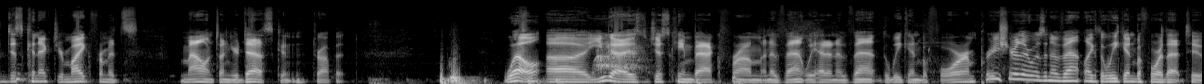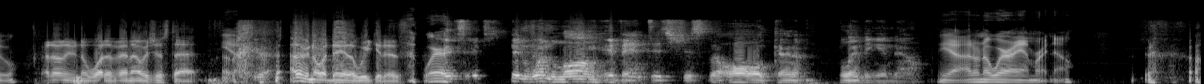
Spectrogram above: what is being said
Disconnect your mic from its mount on your desk and drop it. Well, uh, you guys just came back from an event. We had an event the weekend before. I'm pretty sure there was an event like the weekend before that too. I don't even know what event I was just at. Yeah, I don't even know what day of the week it is. where It's it's been one long event. It's just they're all kind of blending in now. yeah, I don't know where I am right now.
